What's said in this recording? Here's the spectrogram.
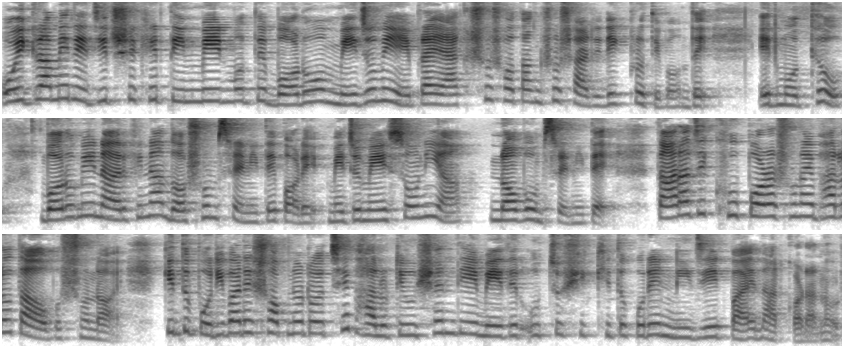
ওই গ্রামের এজিদ শেখের তিন মেয়ের মধ্যে বড় মেজ মেয়ে প্রায় একশো শতাংশ শারীরিক প্রতিবন্ধী। এর মধ্যেও বড় মেয়ে নার্ভিনা দশম শ্রেণীতে পড়ে। মেজ মেয়ে সোনিয়া নবম শ্রেণীতে। তারা যে খুব পড়াশোনায় ভালো তা অবশ্য নয়। কিন্তু পরিবারের স্বপ্ন রয়েছে ভালো টিউশন দিয়ে মেয়েদের উচ্চশিক্ষিত করে নিজের পায়ে দাঁড় করানোর।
